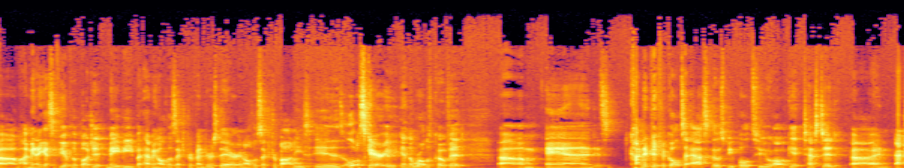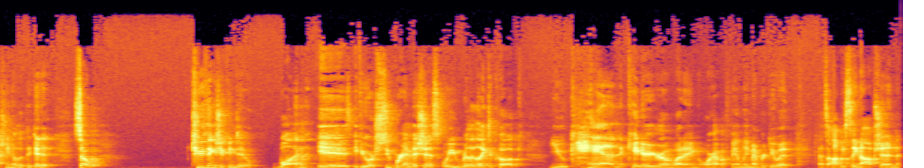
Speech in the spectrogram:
Um, I mean, I guess if you have the budget, maybe, but having all those extra vendors there and all those extra bodies is a little scary in the world of COVID. Um, and it's kind of difficult to ask those people to all get tested uh, and actually know that they did it. So, two things you can do. One is if you are super ambitious or you really like to cook, you can cater your own wedding or have a family member do it. That's obviously an option.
